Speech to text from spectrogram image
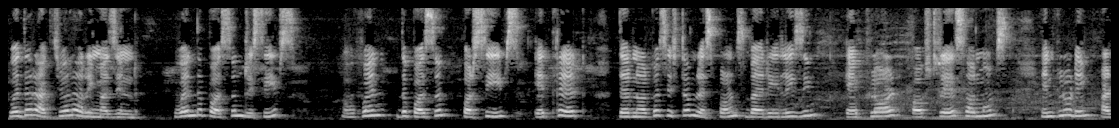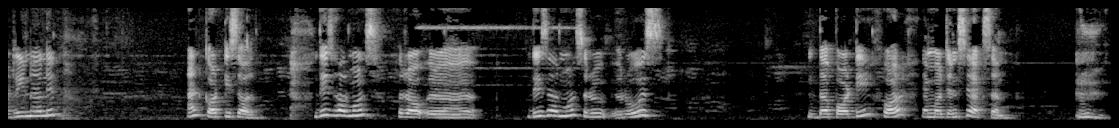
whether actual or imagined. When the person receives when the person perceives a threat their nervous system responds by releasing a flood of stress hormones including adrenaline and cortisol these hormones uh, these hormones rose the body for emergency action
